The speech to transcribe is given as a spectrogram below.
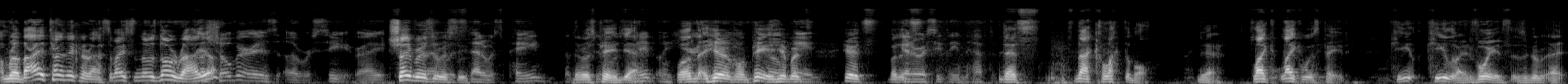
I'm Rabbi Tarnik Haras. Somebody said there was no A raya. shover is a receipt, right? Shaver is a was- receipt. That it was paid. That was paid, yeah. Or Well, here, here you everyone paid. you Here, but it's, here it's but You get a it's receipt that you didn't have to. that's it's not collectible. Yeah, like like it was paid. Kilo, kilo right? Void is a good right.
